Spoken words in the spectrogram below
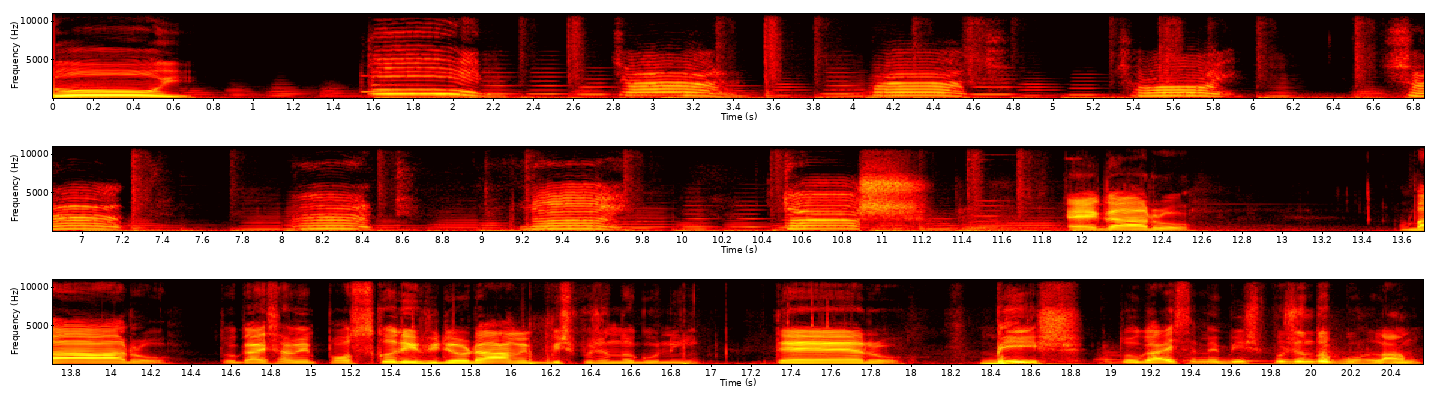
দুই দশ। এগারো। বারো। তো গাইস আমি পজ করি ভিডিওটা, আমি বিশ পর্যন্ত গুনি। তেরো। বিশ। তো গাইস আমি বিশ পর্যন্ত গুনলাম।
